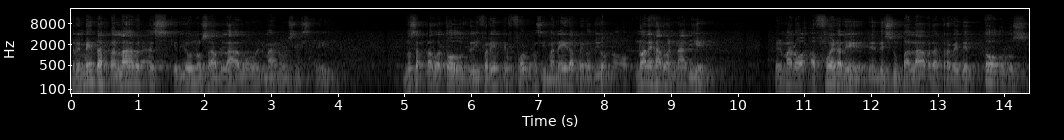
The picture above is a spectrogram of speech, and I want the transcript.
Tremendas palabras que Dios nos ha hablado, hermanos. Este, nos ha hablado a todos de diferentes formas y maneras, pero Dios no, ha dejado a nadie, hermano, afuera de, de su palabra a través de todos los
